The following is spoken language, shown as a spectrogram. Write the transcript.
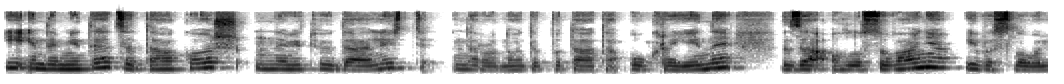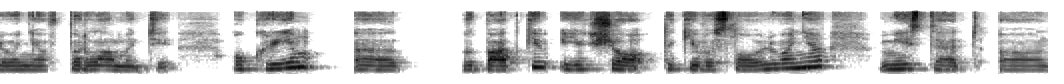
І індемнітет це також невідповідальність народного депутата України за голосування і висловлювання в парламенті, окрім е, випадків, якщо такі висловлювання містять е,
